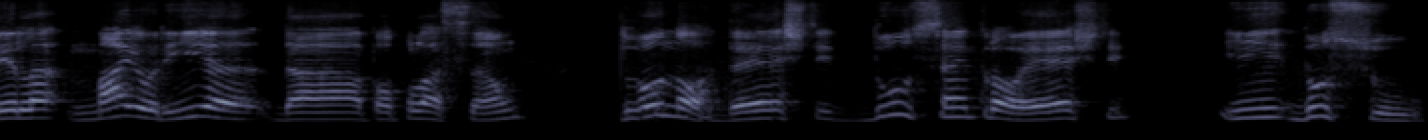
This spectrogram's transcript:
pela maioria da população do Nordeste, do Centro-Oeste e do Sul.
